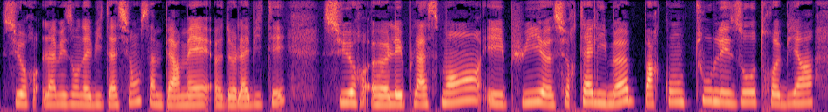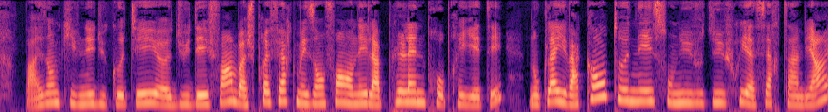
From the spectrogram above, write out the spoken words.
sur la maison d'habitation, ça me permet euh, de l'habiter, sur euh, les placements et puis euh, sur tel immeuble. Par contre, tous les autres biens, par exemple, qui venaient du côté du défunt, bah, je préfère que mes enfants en aient la pleine propriété. Donc là, il va cantonner son usufruit à certains biens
